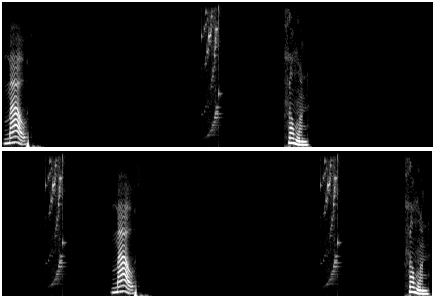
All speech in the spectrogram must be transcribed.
mouth. Someone, mouth. Someone,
